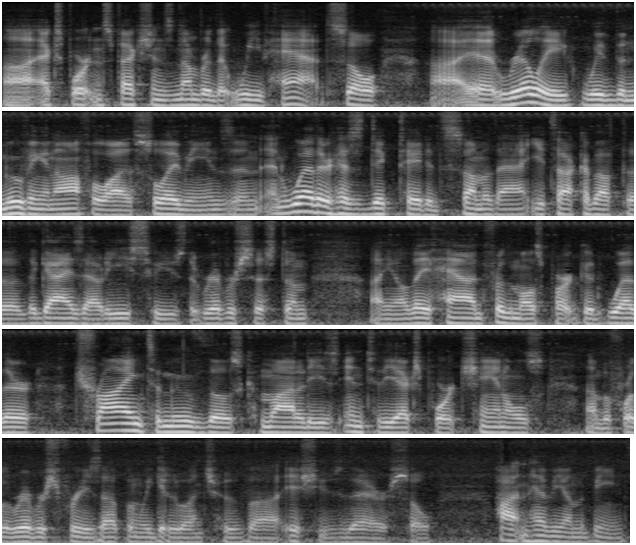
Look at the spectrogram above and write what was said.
uh, export inspections number that we've had. So uh, really, we've been moving an awful lot of soybeans, and, and weather has dictated some of that. You talk about the, the guys out east who use the river system. Uh, you know, they've had, for the most part, good weather, trying to move those commodities into the export channels uh, before the rivers freeze up and we get a bunch of issues there. So hot and heavy on the beans.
